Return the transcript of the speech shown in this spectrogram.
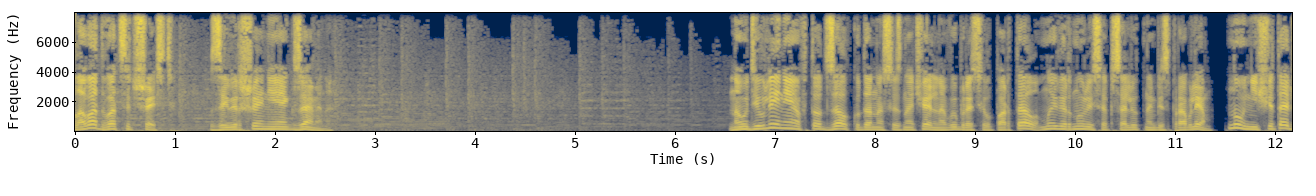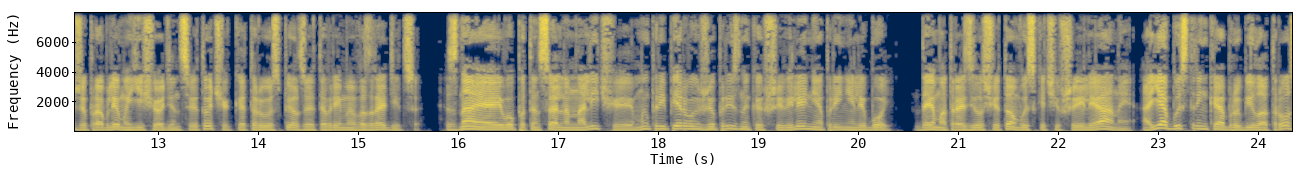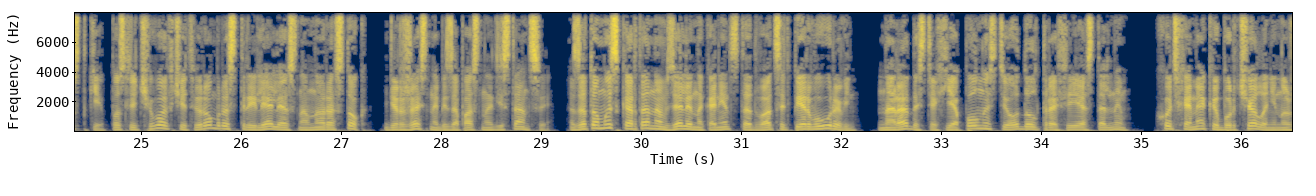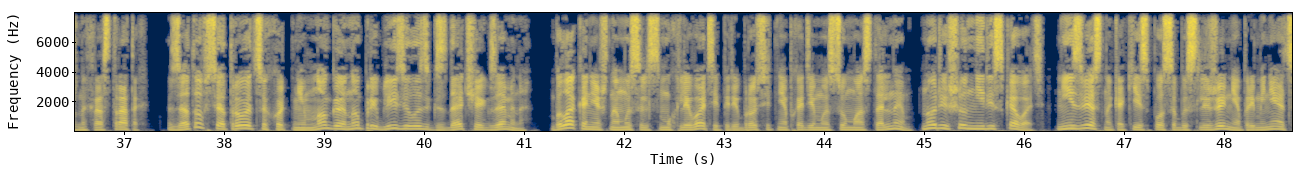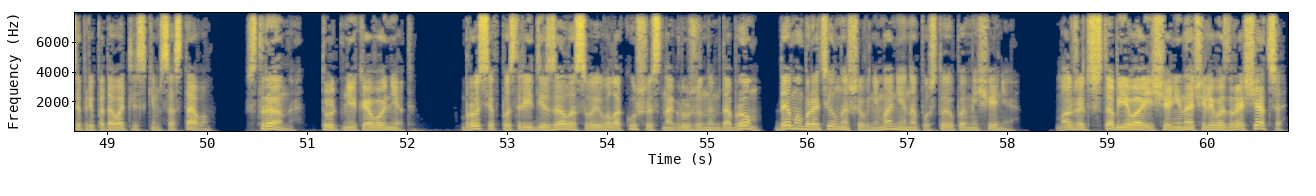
Глава 26. Завершение экзамена. На удивление, в тот зал, куда нас изначально выбросил портал, мы вернулись абсолютно без проблем. Ну, не считать же проблемой еще один цветочек, который успел за это время возродиться. Зная о его потенциальном наличии, мы при первых же признаках шевеления приняли бой. Дэм отразил щитом выскочившие лианы, а я быстренько обрубил отростки, после чего вчетвером расстреляли основной росток, держась на безопасной дистанции. Зато мы с Картаном взяли наконец-то 21 уровень. На радостях я полностью отдал трофеи остальным. Хоть хомяк и бурчал о ненужных растратах. Зато вся троица хоть немного, но приблизилась к сдаче экзамена. Была, конечно, мысль смухлевать и перебросить необходимую сумму остальным, но решил не рисковать. Неизвестно, какие способы слежения применяются преподавательским составом. Странно, тут никого нет. Бросив посреди зала свои волокуши с нагруженным добром, Дэм обратил наше внимание на пустое помещение. «Может, чтоб его еще не начали возвращаться?»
